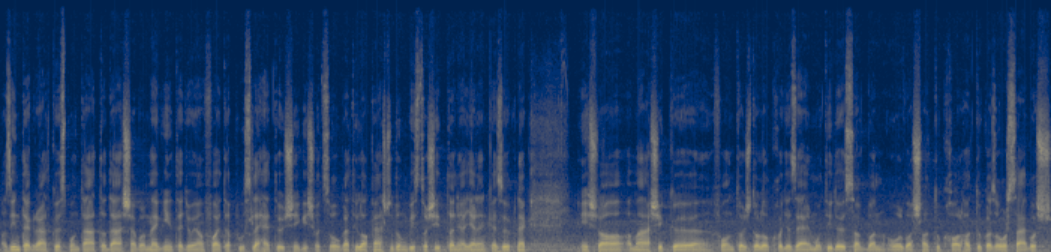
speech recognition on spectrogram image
Az integrált központ átadásával megint egy olyan fajta plusz lehetőség is, hogy szolgálati lakást tudunk biztosítani a jelenkezőknek, és a, a másik fontos dolog, hogy az elmúlt időszakban olvashattuk, hallhattuk az országos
